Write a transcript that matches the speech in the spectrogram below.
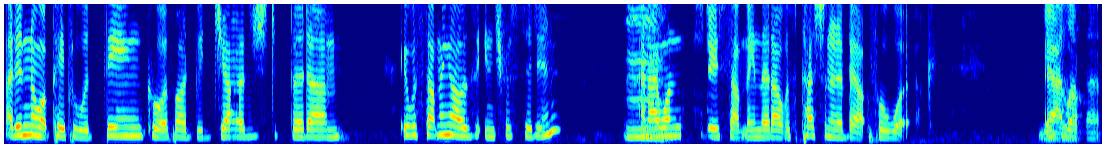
I didn't know what people would think or if I'd be judged, but um it was something I was interested in. Mm. And I mm. wanted to do something that I was passionate about for work. Yeah, I love that.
